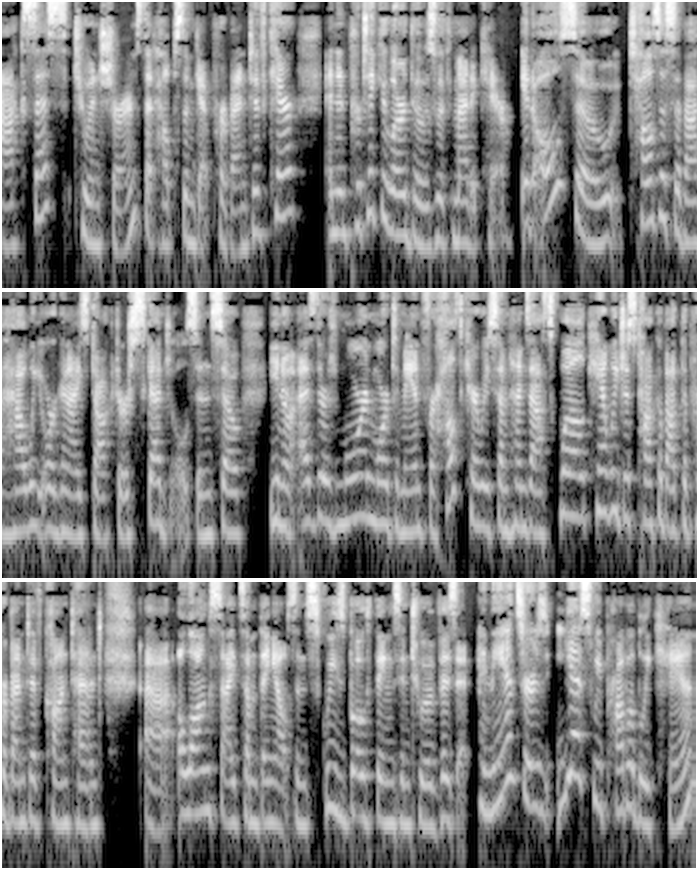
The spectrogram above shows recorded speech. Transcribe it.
access to insurance that helps them get preventive care and in particular those with Medicare. It also tells us about how we organize doctors' schedules and so, you know, as there's more and more demand for healthcare, we sometimes ask, well, can't we just talk about the preventive content uh, alongside something else and squeeze both things into a visit? And the answer is yes, we probably can,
